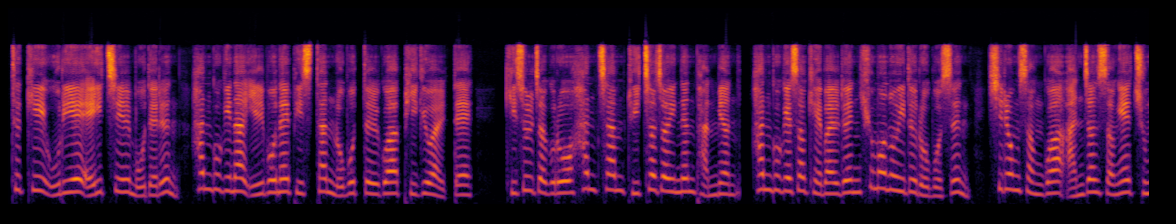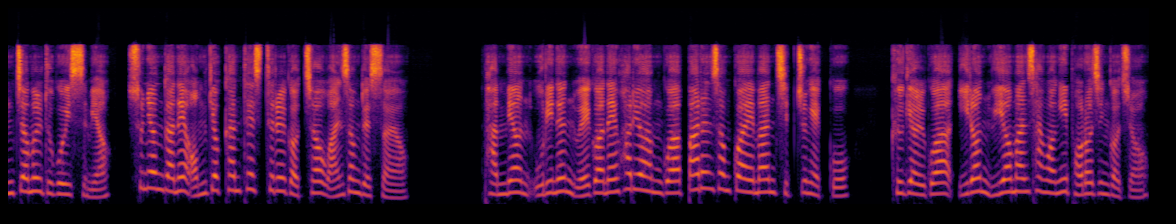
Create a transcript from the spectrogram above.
특히 우리의 H1 모델은 한국이나 일본의 비슷한 로봇들과 비교할 때 기술적으로 한참 뒤처져 있는 반면 한국에서 개발된 휴머노이드 로봇은 실용성과 안전성에 중점을 두고 있으며 수년간의 엄격한 테스트를 거쳐 완성됐어요. 반면 우리는 외관의 화려함과 빠른 성과에만 집중했고 그 결과 이런 위험한 상황이 벌어진 거죠.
